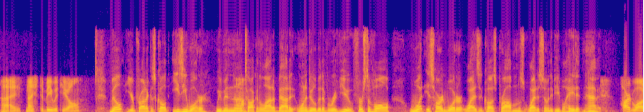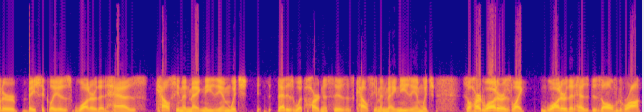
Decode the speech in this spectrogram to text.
Hi, nice to be with you all. Bill, your product is called Easy Water. We've been uh, Uh-huh. talking a lot about it. want to do a bit of a review. First of all, what is hard water? Why does it cause problems? Why do so many people hate it and have it? Hard water basically is water that has calcium and magnesium, which that is what hardness is, is calcium and magnesium, which so hard water is like water that has dissolved rock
